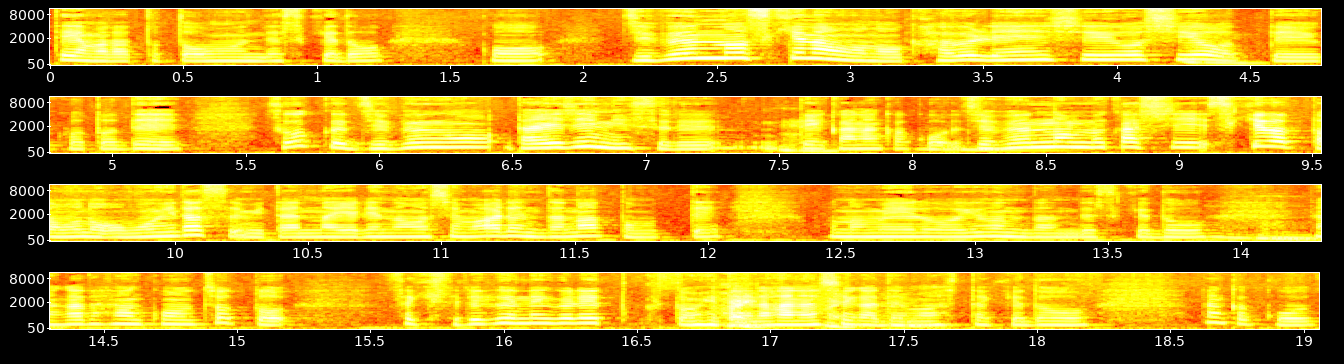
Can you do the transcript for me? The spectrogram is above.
テーマだったと思うんですけど、こう自分の好きなものを買う練習をしようっていうことで、すごく自分を大事にするっていうか、なんかこう自分の昔好きだったものを思い出すみたいなやり直しもあるんだなと思って、このメールを読んだんですけど、永田さん、このちょっとさっきセルフネグレクトみたいな話が出ましたけど、なんかこう、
